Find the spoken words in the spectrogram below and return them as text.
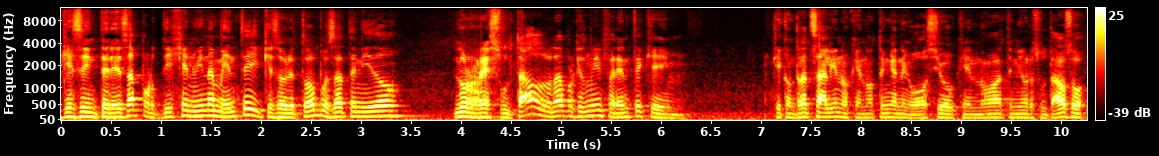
que se interesa por ti genuinamente y que sobre todo pues ha tenido los resultados, ¿verdad? Porque es muy diferente que, que contrates a alguien o que no tenga negocio, o que no ha tenido resultados, o,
